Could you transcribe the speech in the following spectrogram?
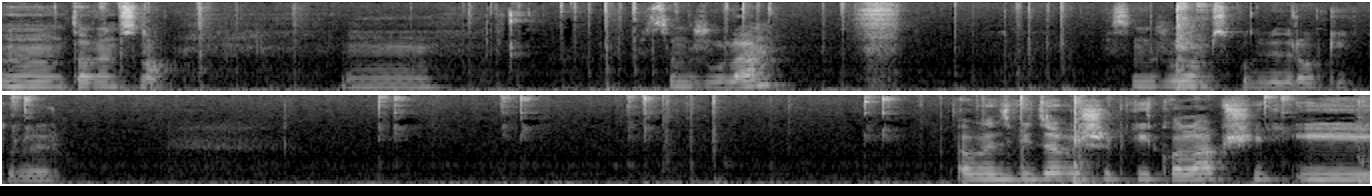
Ym, to więc no. Ym, jestem żulem. Jestem żulem spod Biedronki, który... A więc widzowie szybki kolapsik i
